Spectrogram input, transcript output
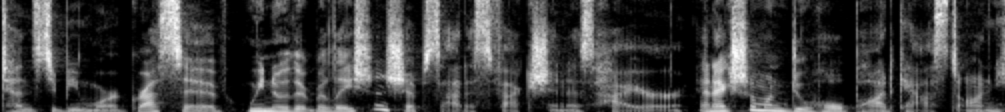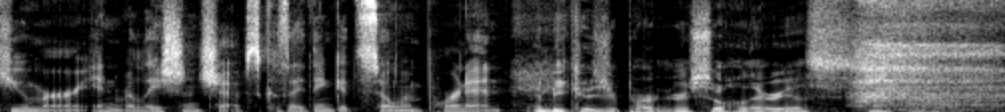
tends to be more aggressive, we know that relationship satisfaction is higher. And I actually want to do a whole podcast on humor in relationships because I think it's so important. and because your partner is so hilarious oh.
